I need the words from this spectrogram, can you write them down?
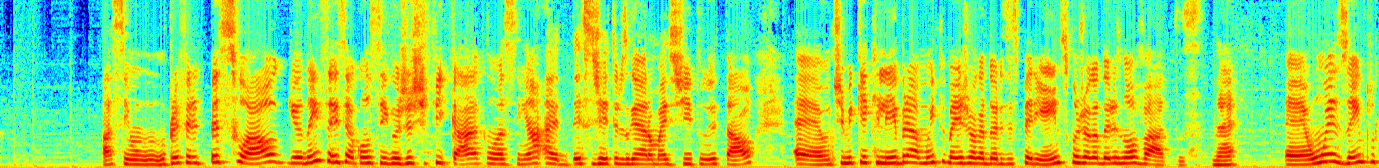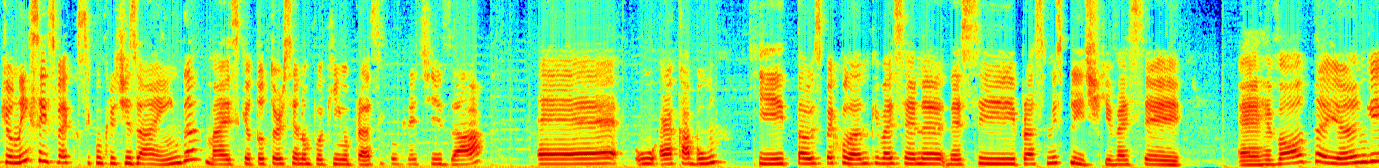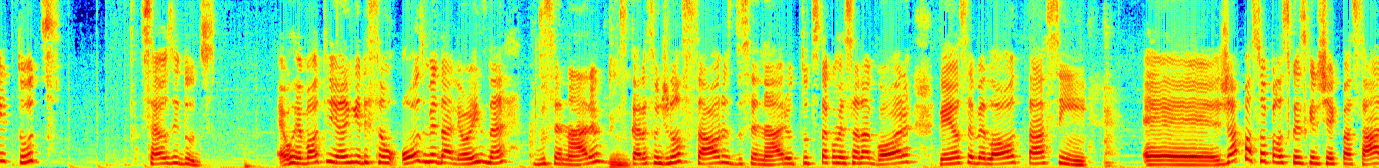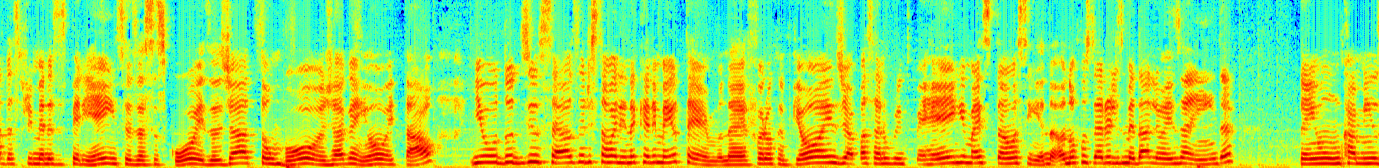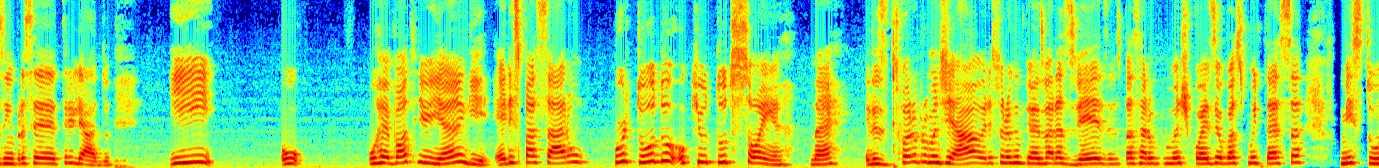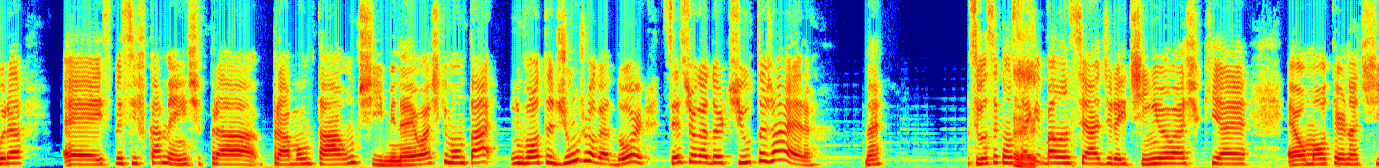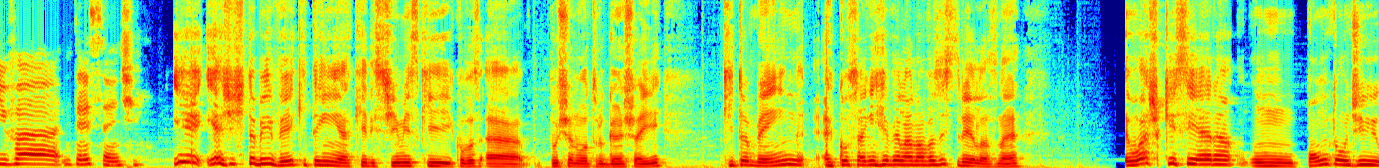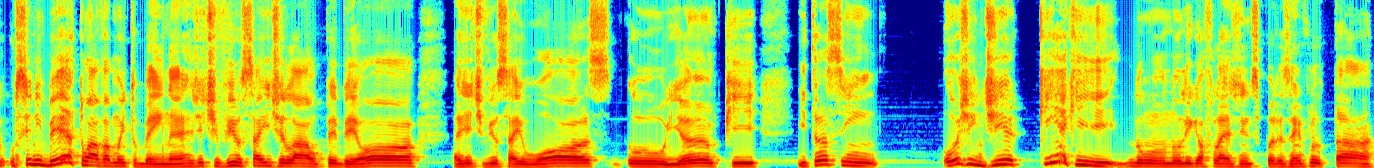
assim, um, preferido pessoal, que eu nem sei se eu consigo justificar com assim, ah, é, desse jeito eles ganharam mais título e tal. É um time que equilibra muito bem jogadores experientes com jogadores novatos, né? É um exemplo que eu nem sei se vai se concretizar ainda, mas que eu tô torcendo um pouquinho para se concretizar, é, o, é a Kabum, que estão especulando que vai ser ne, nesse próximo split, que vai ser é, Revolta, Young, Tuts, Céus e Dudes. É, o Revolta e Young, eles são os medalhões, né? Do cenário. Sim. Os caras são dinossauros do cenário. Tudo está começando agora. Ganhou o CBLOL, tá assim. É, já passou pelas coisas que ele tinha que passar, das primeiras experiências, essas coisas, já tombou, já ganhou e tal. E o Dudes e o Céus, eles estão ali naquele meio termo, né? Foram campeões, já passaram por muito perrengue, mas estão assim, eu não considero eles medalhões ainda. Tem um caminhozinho para ser trilhado. E o, o Revolta e o Yang, eles passaram por tudo o que o Tudo sonha, né? Eles foram pro Mundial, eles foram campeões várias vezes, eles passaram por um monte de coisa e eu gosto muito dessa mistura é, especificamente para montar um time, né? Eu acho que montar em volta de um jogador, se esse jogador tilta, já era, né? Se você consegue é. balancear direitinho, eu acho que é, é uma alternativa interessante. E, e, a gente também vê que tem aqueles times que, uh, puxando outro gancho aí, que também é, conseguem revelar novas estrelas, né? Eu acho que esse era um ponto onde o CNB atuava muito bem, né? A gente viu sair de lá o PBO, a gente viu sair o Woz, o Yamp. Então, assim, hoje em dia, quem é que no, no League of Legends, por exemplo, tá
